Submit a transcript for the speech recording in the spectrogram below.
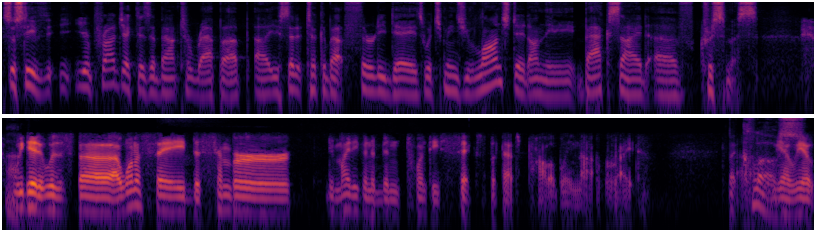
So steve your project is about to wrap up. Uh, you said it took about 30 days which means you launched it on the backside of christmas uh, we did. It was uh, I want to say December. It might even have been 26th, but that's probably not right. But close. Uh, yeah, we have,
